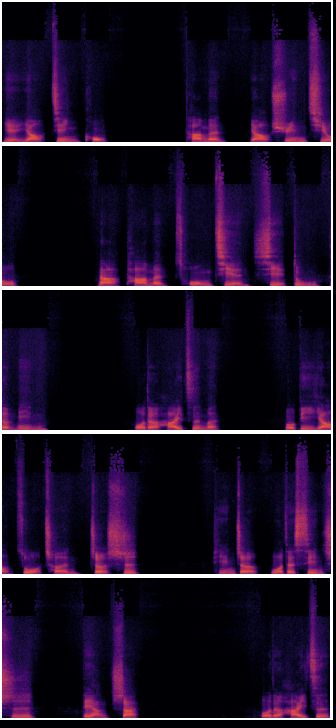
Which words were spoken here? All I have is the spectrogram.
也要惊恐，他们要寻求那他们从前亵渎的名。我的孩子们，我必要做成这事。凭着我的信实、良善，我的孩子，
